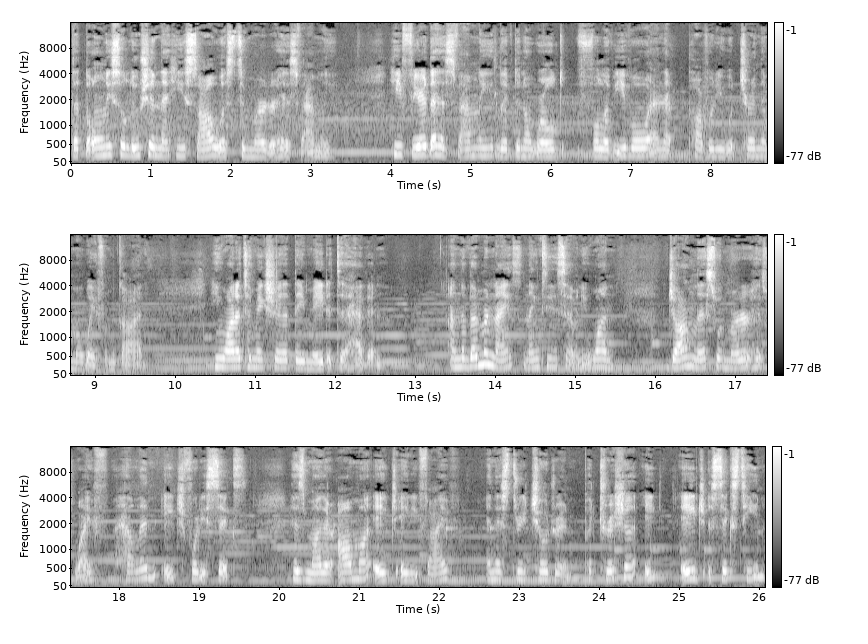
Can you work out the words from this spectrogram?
that the only solution that he saw was to murder his family. He feared that his family lived in a world full of evil and that poverty would turn them away from God. He wanted to make sure that they made it to heaven. On November 9th, 1971, John List would murder his wife, Helen, age 46, his mother, Alma, age 85, and his three children, Patricia, age 16,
